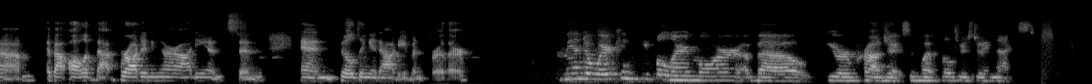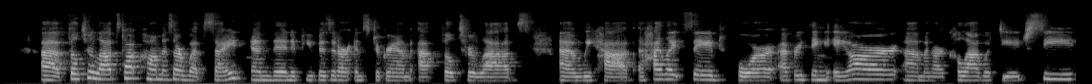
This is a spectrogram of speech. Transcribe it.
um, about all of that broadening our audience and and building it out even further Amanda, where can people learn more about your projects and what Philter's doing next? Uh, philterlabs.com is our website. And then if you visit our Instagram at philterlabs, um, we have a highlight saved for everything AR um, and our collab with DHC,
